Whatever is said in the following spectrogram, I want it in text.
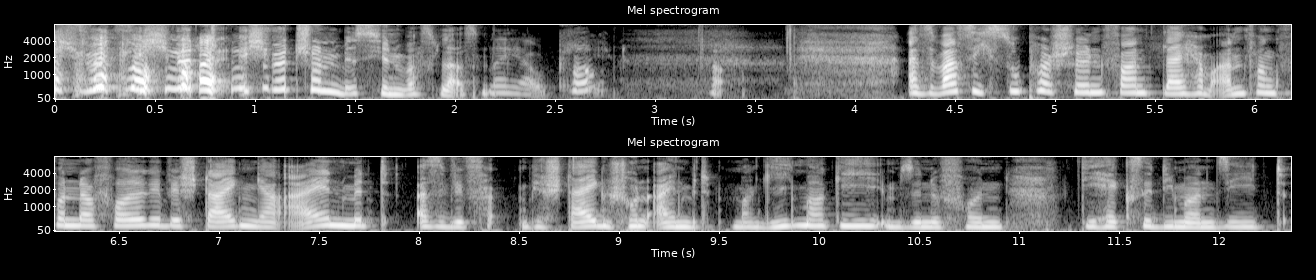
Ich würde würd, schon ein bisschen was lassen. Naja, okay. Also was ich super schön fand, gleich am Anfang von der Folge, wir steigen ja ein mit, also wir, wir steigen schon ein mit Magie, Magie, im Sinne von die Hexe, die man sieht,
